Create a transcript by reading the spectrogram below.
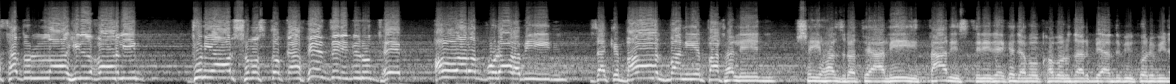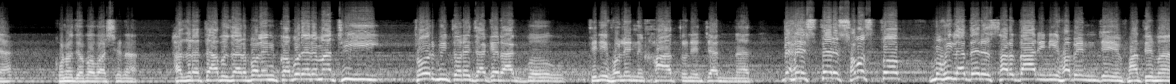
আসাদুল্লাহ হিল দুনিয়ার সমস্ত কাফেরদের বিরুদ্ধে আল্লাহ রব্বুল আলামিন যাকে বাঘ বানিয়ে পাঠালেন, সেই হযরতে আলী তার স্ত্রী রেখে যাব, খবরদার বেয়াদবি করবি না। কোনো জবাব আসে না। হযরতে আবুজার বলেন, কবরের মাটি তোর ভিতরে যাকে রাখব? তিনি হলেন খাতুনে জান্নাত। বেহেশতের সমস্ত মহিলাদের সর্দারিনী হবেন যে ফাতেমা।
